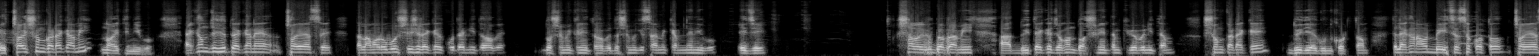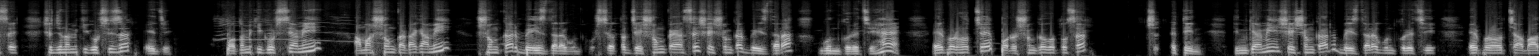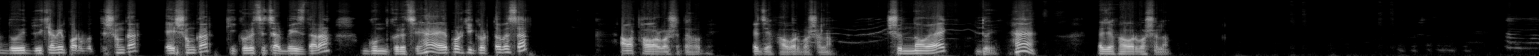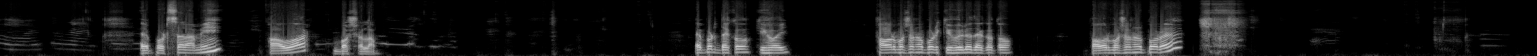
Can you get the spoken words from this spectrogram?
এই ছয় সংখ্যাটাকে আমি নয়তে নিব। এখন যেহেতু এখানে ছয় আছে, তাহলে আমার অবশ্যই সেটাকে কোথায় নিতে হবে? দশমিকে নিতে হবে। দশমিকে আমি কেমনে নিব? এই যে স্বাভাবিকভাবে আমি আহ, দুই থেকে যখন দশে নিতাম কীভাবে নিতাম? সংখ্যাটাকে দুই দিয়ে গুণ করতাম। তাহলে এখন আমার বেস আছে কত? ছয় আছে। সেজন্য আমি কি করছি স্যার এই যে প্রথমে কি করছি আমি? আমার সংখ্যাটাকে আমি সংখ্যার বেস দ্বারা গুণ করছি। অর্থাৎ যে সংখ্যা আছে সেই সংখ্যার বেস দ্বারা গুণ করেছি হ্যাঁ? এরপর হচ্ছে পরের সংখ্যা কত স্যার তিন। তিনকে আমি সেই সংখ্যার বেস দ্বারা গুণ করেছি। এরপর হচ্ছে আবার দুই দুইকে আমি পরবর্তী সংখ্যার এই সংখ্যার কি করেছি স্যার? বেস দ্বারা গুণ করেছি। হ্যাঁ এরপর কি করতে হবে স্যার? আমার পাওয়ার বসাতে হবে। এই যে পাওয়ার বসালাম। শূন্য, এক, দুই। হ্যাঁ এই যে পাওয়ার বসালাম। এরপর স্যার আমি পাওয়ার বসালাম। এরপর দেখো কি হয়? পাওয়ার বসানোর পরে কি হইল দেখো তো? পাওয়ার বসানোর পরে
